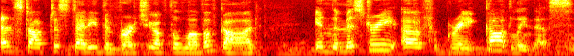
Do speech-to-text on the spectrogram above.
and stopped to study the virtue of the love of God in the mystery of great godliness.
